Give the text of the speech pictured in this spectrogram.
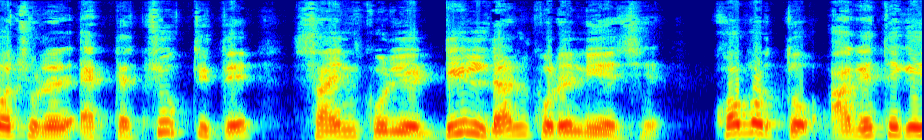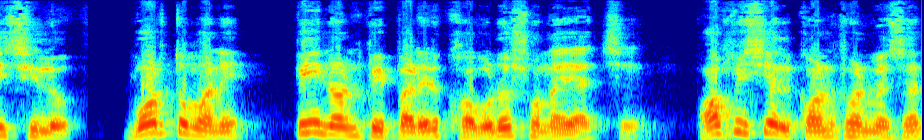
বছরের একটা চুক্তিতে সাইন করিয়ে ডিল ডান করে নিয়েছে। খবর তো আগে থেকেই ছিল। বর্তমানে পেন অন পেপারের খবরও শোনা যাচ্ছে। অফিসিয়াল কনফার্মেশন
